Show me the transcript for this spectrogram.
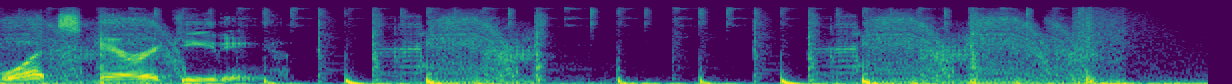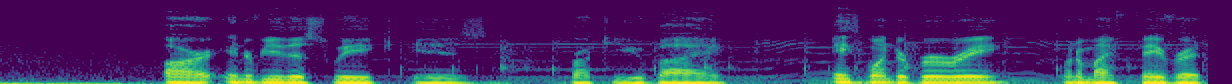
What's Eric Eating? Our interview this week is brought to you by Eighth Wonder Brewery, one of my favorite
